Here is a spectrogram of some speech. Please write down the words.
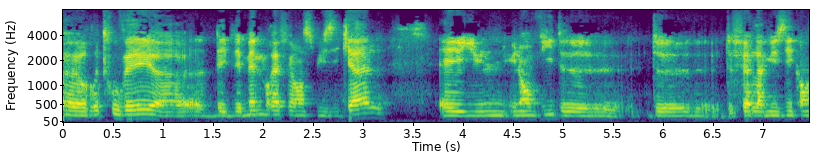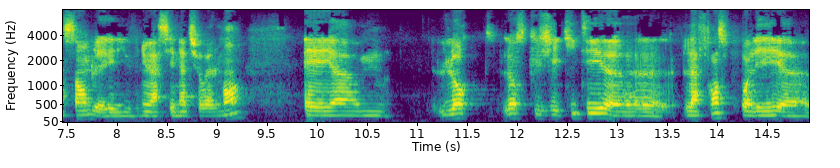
euh, retrouvés euh, des, mêmes références musicales et une, envie de, de, de, faire la musique ensemble est venue assez naturellement. Et lorsque j'ai quitté euh, la France pour aller euh,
